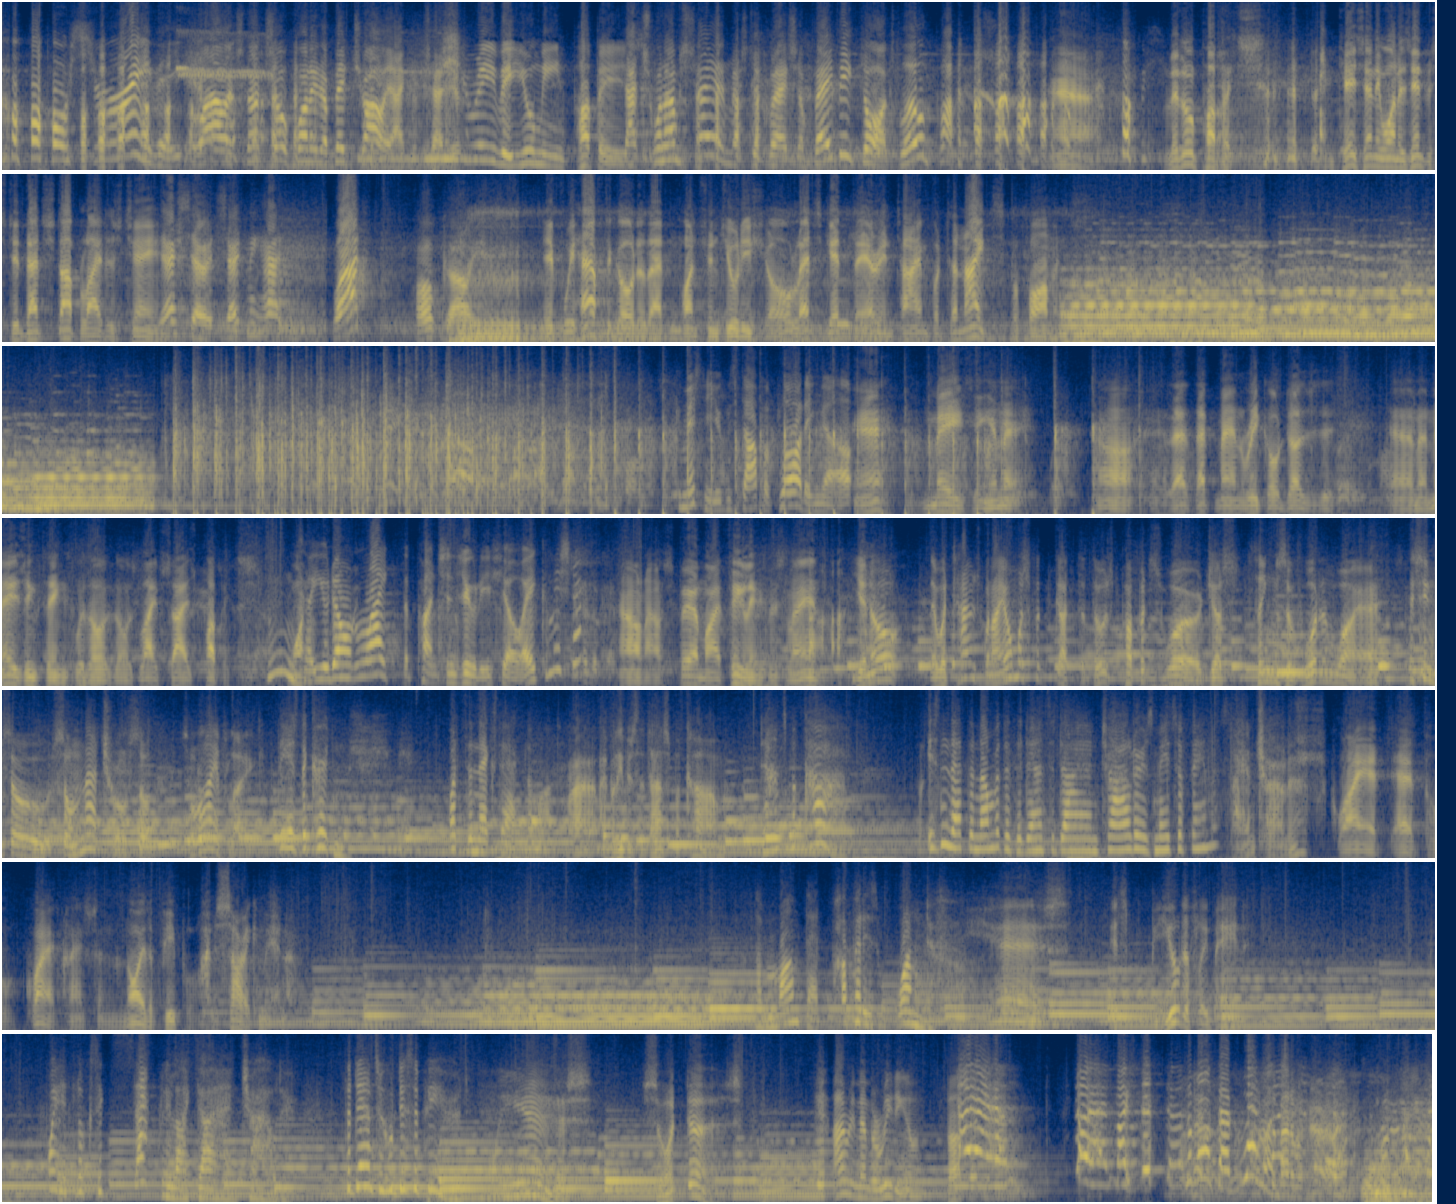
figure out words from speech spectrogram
Oh, Shrevey. well, it's not so funny to Big Charlie, I can tell you. Shrevey, you mean puppies. That's what I'm saying, Mr. Cranston. Baby dogs, little puppets. Yeah. Little puppets. In case anyone is interested, that stoplight has changed. yes, sir, it certainly has. What? Oh, golly. If we have to go to that Punch and Judy show, let's get there in time for tonight's performance. Stop applauding now. Yeah? Amazing, isn't it? Oh, that, that man Rico does. Uh, Um, amazing things with those those life-size puppets. Hmm, so you don't like the Punch and Judy show, eh, Commissioner? Now, now, spare my feelings, Miss Lane. You know, there were times when I almost forgot that those puppets were just things of wood and wire. They seemed so so natural, so so lifelike. There's the curtain. What's the next act, Lamont? Uh, I believe it's the dance macabre. Dance Macabre. Isn't that the number that the dancer Diane Childer has made so famous? Diane Childer? Quiet, uh, oh, quiet, Cranston. Annoy the people. I'm sorry, Commissioner. Lamont, that puppet is wonderful. Yes, it's beautifully made. Why, it looks exactly like Diane Childer, the dancer who disappeared. Oh, yes, so it does. I remember reading about. Diane! Diane, my sister! Lamont, that woman! What's the matter with her?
